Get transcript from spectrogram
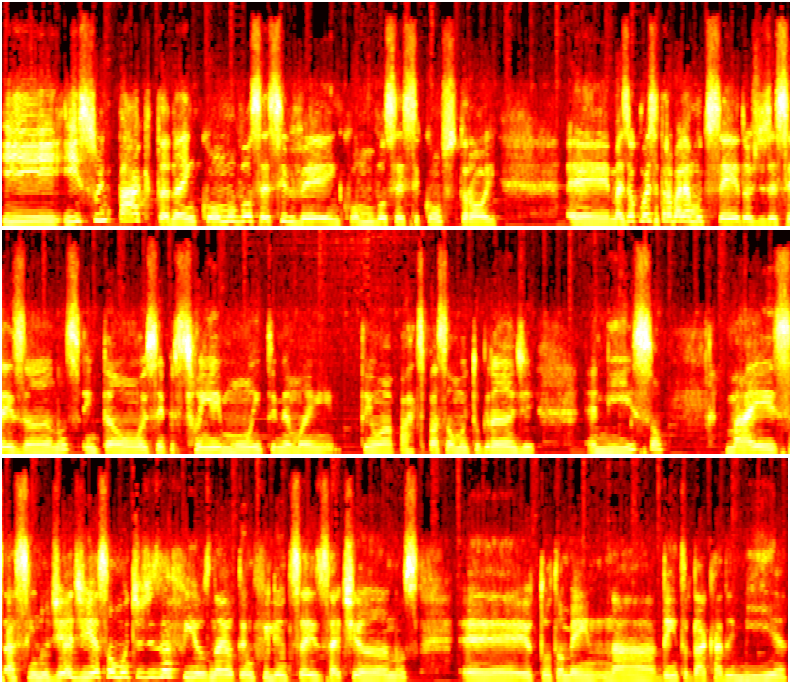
E isso impacta né, em como você se vê, em como você se constrói. É, mas eu comecei a trabalhar muito cedo, aos 16 anos, então eu sempre sonhei muito e minha mãe tem uma participação muito grande é, nisso. Mas, assim, no dia a dia são muitos desafios, né? Eu tenho um filhinho de 6, 7 anos, é, eu estou também na, dentro da academia,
